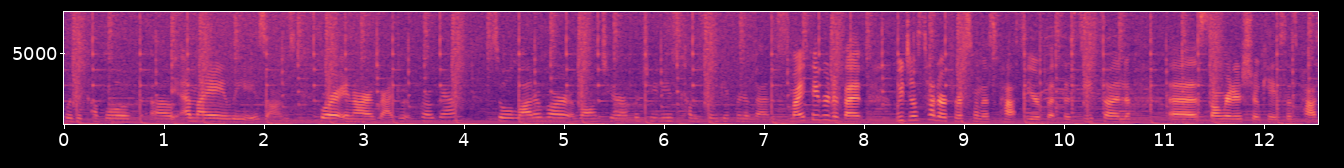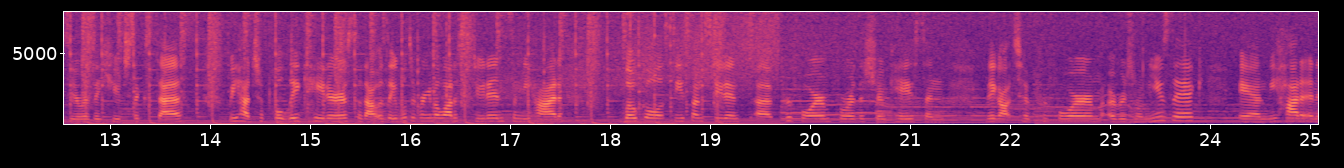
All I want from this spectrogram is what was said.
with a couple of uh, MIA liaisons who are in our graduate program. So a lot of our volunteer opportunities come from different events. My favorite event, we just had our first one this past year, but the CSUN uh, Songwriters Showcase this past year was a huge success. We had Chipotle cater, so that was able to bring in a lot of students, and we had local CSUN students uh, perform for the showcase, and they got to perform original music, and we had an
